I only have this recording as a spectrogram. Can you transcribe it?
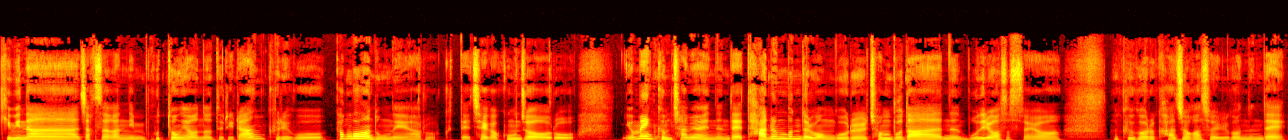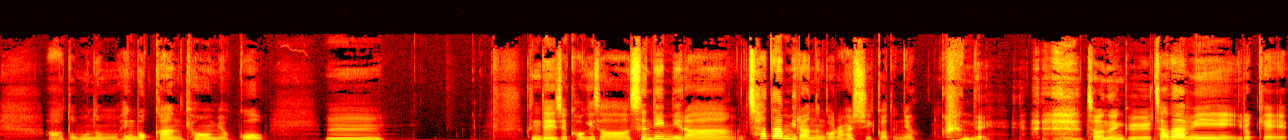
김이나 작사가님 보통의 언어들이랑 그리고 평범한 동네의 하루 그때 제가 공저로 요만큼 참여했는데 다른 분들 원고를 전부 다는 못 읽었었어요. 그거를 가져가서 읽었는데 아 너무너무 행복한 경험이었고 음 근데 이제 거기서 스님이랑 차담이라는 거를 할 수 있거든요. 그런데 저는 그 차담이 이렇게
